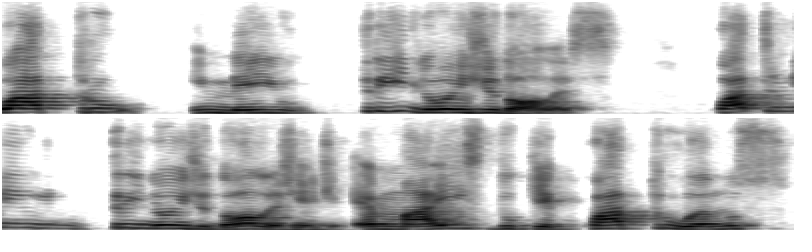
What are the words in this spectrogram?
4,5 trilhões de dólares. 4,5 trilhões de dólares, gente, é mais do que quatro anos,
